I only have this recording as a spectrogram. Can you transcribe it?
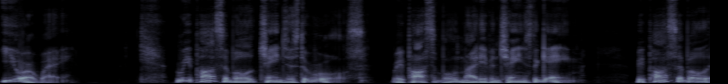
Your way. Repossible changes the rules. Repossible might even change the game. Repossible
